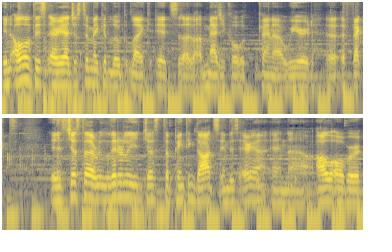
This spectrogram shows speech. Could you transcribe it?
in all of this area just to make it look like it's a, magical kind of weird uh, effect. It's just literally just painting dots in this area and uh, all over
